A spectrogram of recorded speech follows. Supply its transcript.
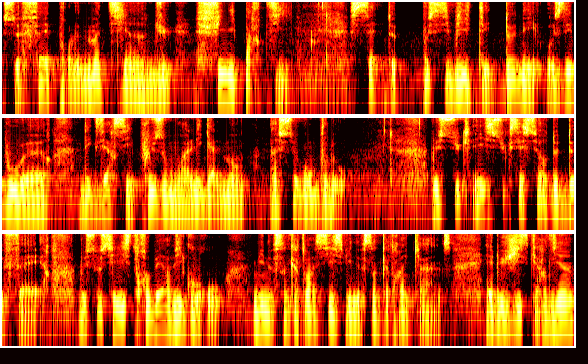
se fait pour le maintien du fini parti. Cette possibilité donnée aux éboueurs d'exercer plus ou moins légalement un second boulot le successeur de Defer, le socialiste Robert Vigouroux, 1986-1995, et le giscardien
